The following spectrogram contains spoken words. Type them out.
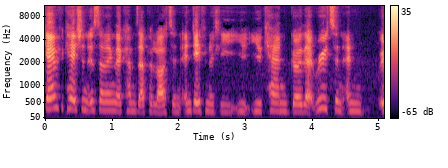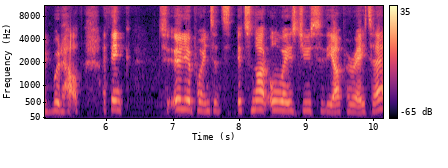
gamification is something that comes up a lot, and, and definitely you, you can go that route, and, and it would help. I think to earlier points, it's it's not always due to the operator,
